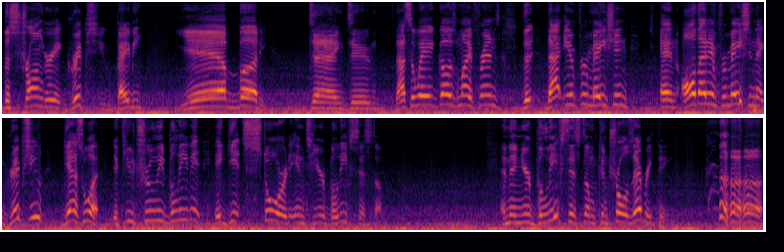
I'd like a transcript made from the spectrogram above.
the stronger it grips you, baby. Yeah, buddy. Dang, dude. That's the way it goes, my friends. The, that information and all that information that grips you, guess what? If you truly believe it, it gets stored into your belief system. And then your belief system controls everything. and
